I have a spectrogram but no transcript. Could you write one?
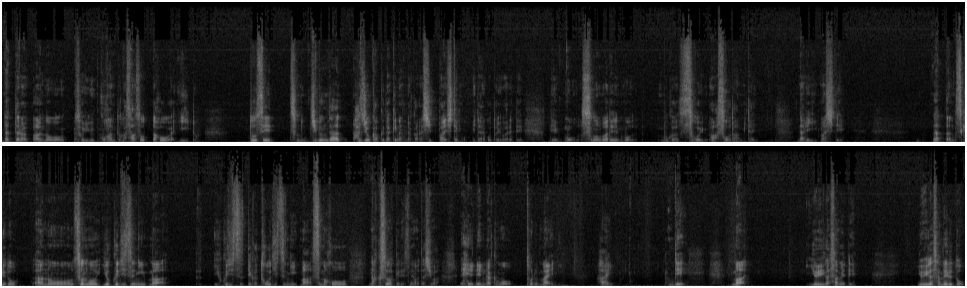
だったらあのそういうご飯とか誘った方がいいと。どうせその自分が恥をかくだけなんだから失敗してもみたいなことを言われて。でもうその場でもう僕はすごいあそうだみたいになりまして。なったんですけどあのその翌日にまあ翌日っていうか当日に、まあ、スマホをなくすわけですね私は、えー連絡も取る前に。はい。でまあ酔いが覚めて。酔いが覚めると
